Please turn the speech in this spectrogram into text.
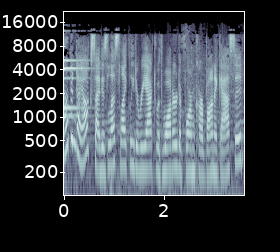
carbon dioxide is less likely to react with water to form carbonic acid.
